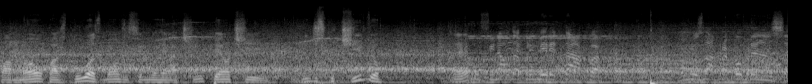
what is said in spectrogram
com a mão, com as duas mãos em cima do Renatinho. Pênalti indiscutível. No final da primeira etapa. Vamos lá para a cobrança.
